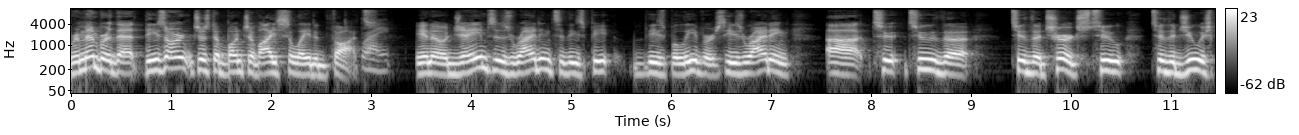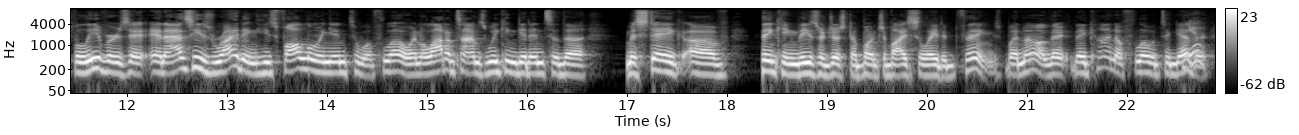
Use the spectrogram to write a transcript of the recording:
remember that these aren't just a bunch of isolated thoughts. Right. You know, James is writing to these pe- these believers. He's writing uh, to to the to the church to to the Jewish believers, and, and as he's writing, he's following into a flow. And a lot of times we can get into the mistake of thinking these are just a bunch of isolated things, but no, they they kind of flow together. Yeah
